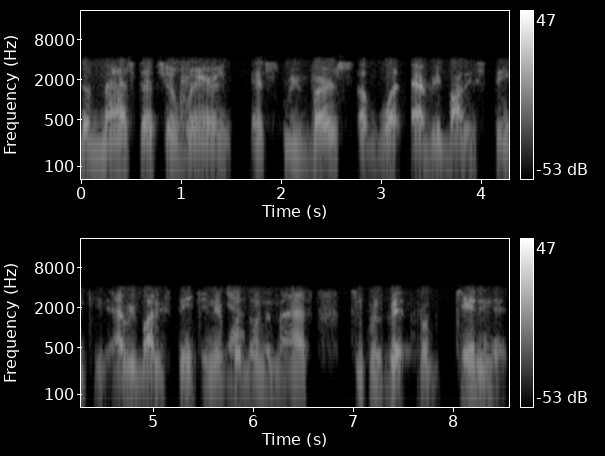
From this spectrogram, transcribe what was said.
The mask that you're wearing is reverse of what everybody's thinking. Everybody's thinking they're Yeah. putting on the mask to prevent from getting it.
